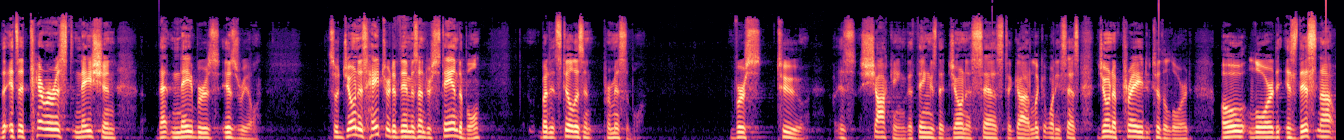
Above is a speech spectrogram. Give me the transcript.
It's a terrorist nation that neighbors Israel. So Jonah's hatred of them is understandable, but it still isn't permissible. Verse 2 is shocking, the things that Jonah says to God. Look at what he says. Jonah prayed to the Lord, O Lord, is this not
